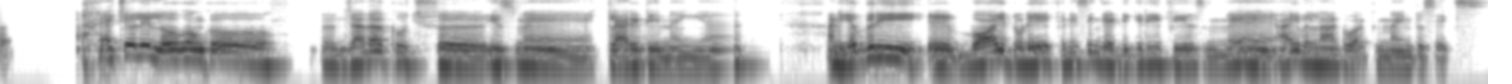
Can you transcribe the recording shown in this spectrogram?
sir actually लोगों को ज़्यादा कुछ इसमें क्लैरिटी नहीं है। And every uh, boy today finishing a degree feels, may I will not work nine to six.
